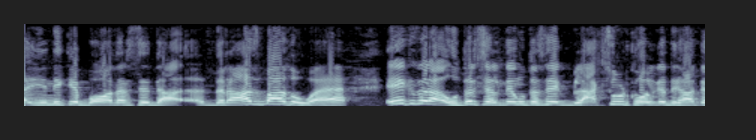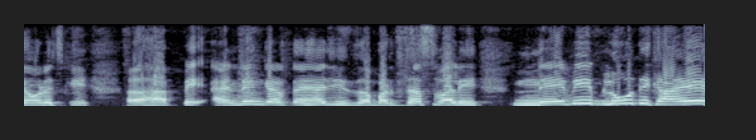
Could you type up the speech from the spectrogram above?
यानी कि बहुत अरसे दराज बात हुआ है। एक जरा उधर चलते हैं, उधर से एक ब्लैक सूट खोल के दिखाते हैं और इसकी हैप्पी एंडिंग करते हैं। जी, ज़बरदस्त वाली नेवी ब्लू दिखाएँ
